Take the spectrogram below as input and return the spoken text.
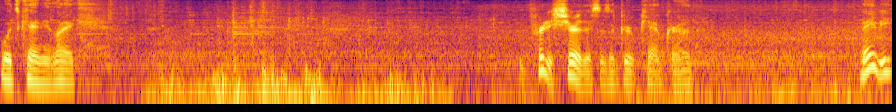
Woods Canyon Lake. I'm pretty sure this is a group campground. Maybe,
